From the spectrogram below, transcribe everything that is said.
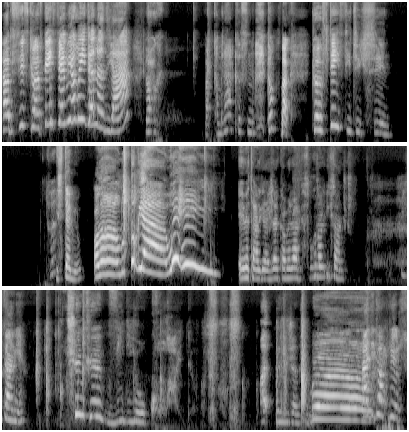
Abi siz köfte istemiyor muydunuz ya? Yok. Bak kamera arkasında. Kam bak köfte isteyeceksin. istemiyorum. Ana unuttuk ya. Vuhi! Evet arkadaşlar kamera arkası bu kadar ilk tane çıksın. Bir saniye. Çünkü video kolaydı. Ay öleceğim şimdi. Hadi. Hadi topluyoruz.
